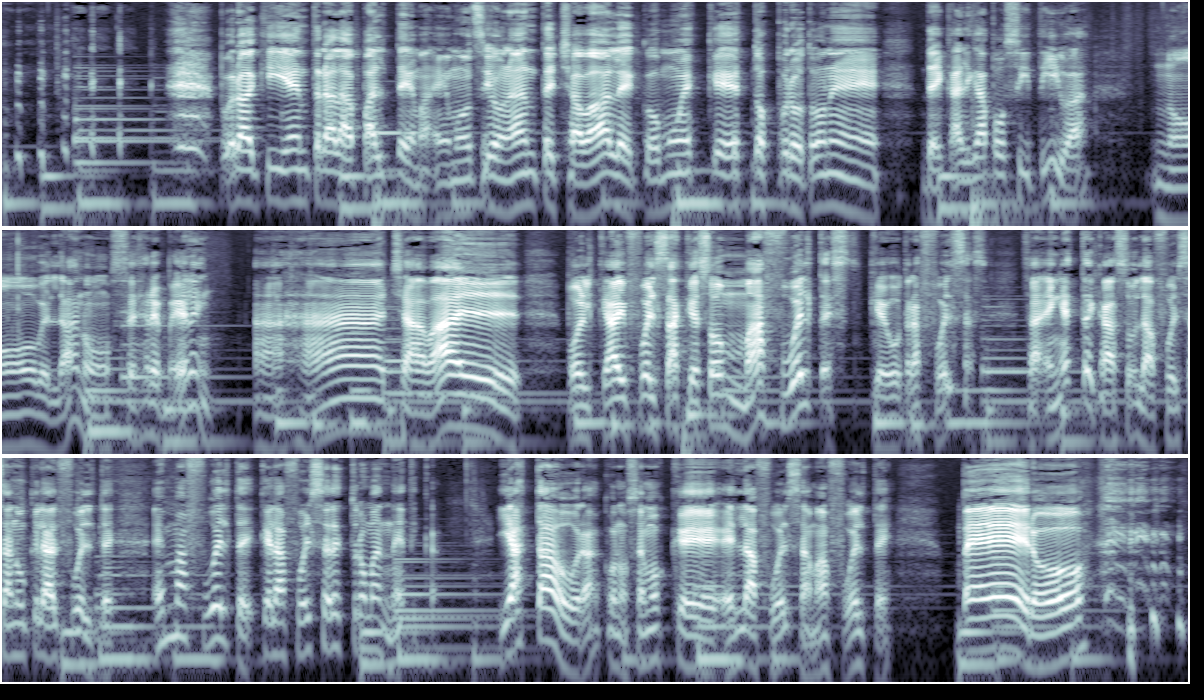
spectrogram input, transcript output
Pero aquí entra la parte más emocionante, chavales, cómo es que estos protones de carga positiva no, ¿verdad? No se repelen Ajá, chaval. Porque hay fuerzas que son más fuertes que otras fuerzas. O sea, en este caso, la fuerza nuclear fuerte es más fuerte que la fuerza electromagnética. Y hasta ahora conocemos que es la fuerza más fuerte. Pero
